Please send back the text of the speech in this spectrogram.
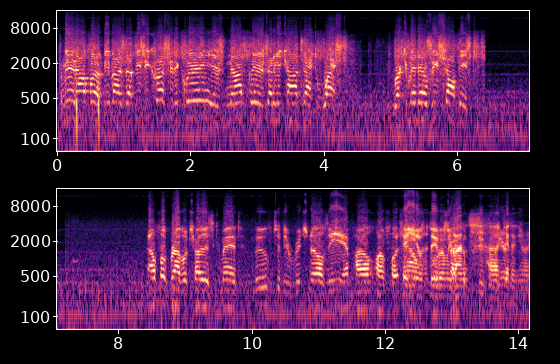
Command Alpha, be advised that PZ Crust to clearing is not clear as enemy contact west. Recommend LZ southeast. Alpha Bravo Charlie's command. Move to the original LZ amp pile on foot Okay, now. you know what to do when we land. Uh, get in your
